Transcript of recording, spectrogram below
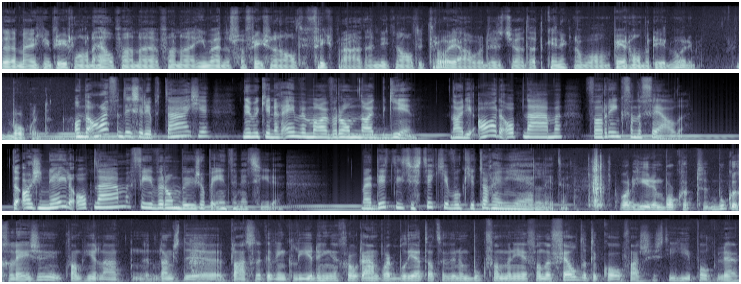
uh, mensen in Friesland de helft van, uh, van inwoners van Friesland altijd Fries praten en niet altijd trooi houden. Dus dat ken ik nog wel een paar honderd jaar worden. Boekend. Aan de eind van deze reportage neem ik je nog even maar waarom naar het begin. Naar die oude opname van Rink van der Velde. De originele opname vind je waarom bij ons op de internetsite. Maar dit liedje stikje wil ik je toch even herletten. We worden hier in Bokkert boeken gelezen. Ik kwam hier laat, langs de plaatselijke winkelier. Er hing een groot aanplakbiljet dat er weer een boek van meneer Van der Velde te koop was. Is die hier populair?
